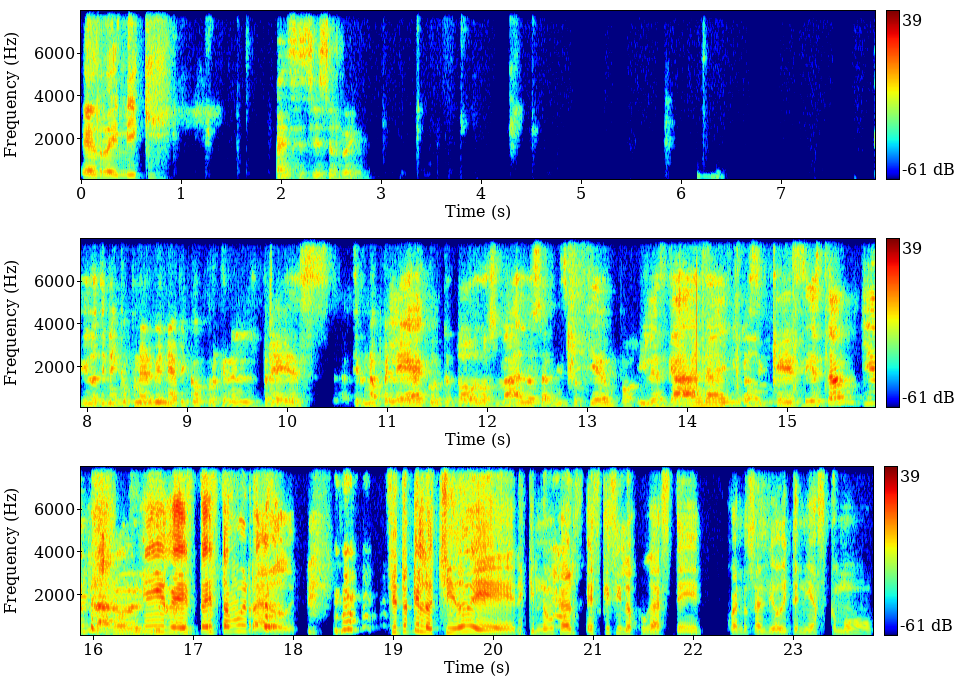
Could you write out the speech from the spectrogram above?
El rey Mickey. Ese sí es el rey. Y lo tienen que poner bien épico porque en el 3 tiene una pelea contra todos los malos al mismo tiempo y les gana y que no sé qué. Sí, está bien raro. Sí, güey, está, está muy raro, güey. Siento que lo chido de, de Kingdom Hearts es que si lo jugaste cuando salió y tenías como,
